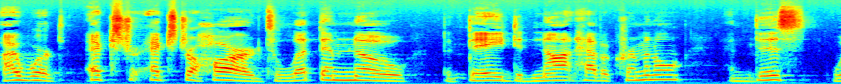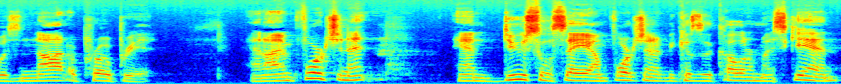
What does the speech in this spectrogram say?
I worked extra, extra hard to let them know that they did not have a criminal and this was not appropriate. And I'm fortunate, and Deuce will say I'm fortunate because of the color of my skin,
